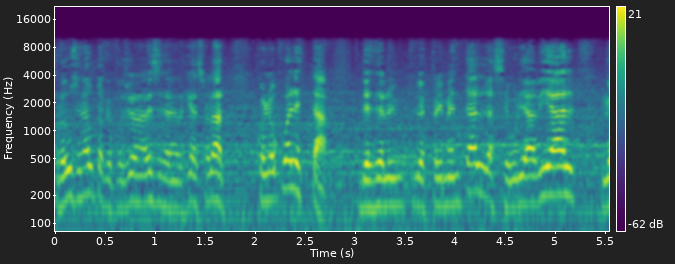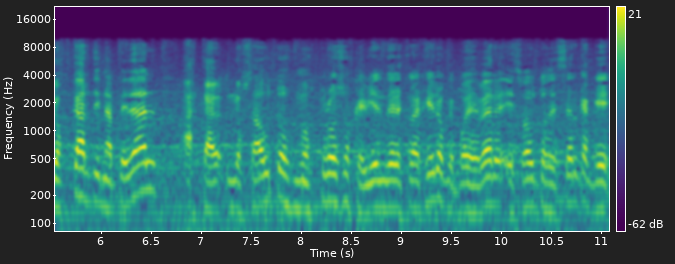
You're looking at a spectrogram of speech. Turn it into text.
producen autos que funcionan a veces en energía solar. Con lo cual está desde lo, lo experimental, la seguridad vial, los karting a pedal, hasta los autos monstruosos que vienen del extranjero, que puedes ver esos autos de cerca que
